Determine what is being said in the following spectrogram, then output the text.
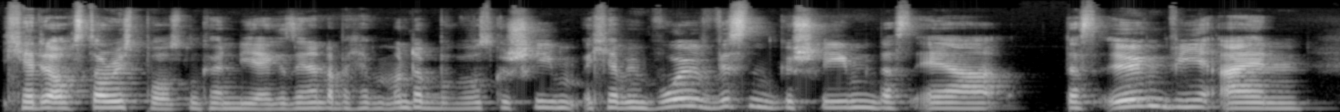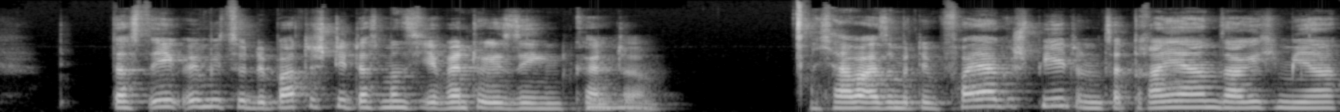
Ich hätte auch Stories posten können, die er gesehen hat, aber ich habe ihm unterbewusst geschrieben. Ich habe ihm wohl wissend geschrieben, dass er, dass irgendwie ein, dass irgendwie zur Debatte steht, dass man sich eventuell sehen könnte. Mhm. Ich habe also mit dem Feuer gespielt und seit drei Jahren sage ich mir,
